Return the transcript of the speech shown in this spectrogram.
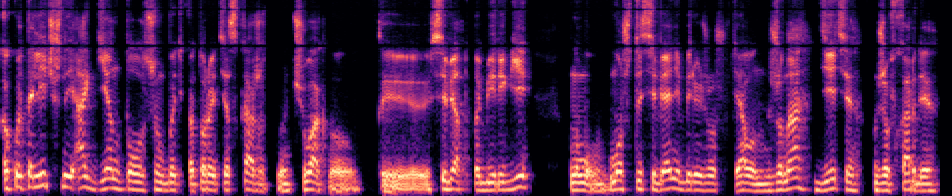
какой-то личный агент должен быть, который тебе скажет, ну, чувак, ну, ты себя-то побереги, ну, может, ты себя не бережешь, у тебя вон жена, дети, уже в Харди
